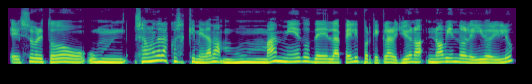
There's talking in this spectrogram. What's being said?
Es sobre todo un, o sea, una de las cosas que me daba más miedo de la peli, porque claro, yo no, no habiendo leído el hilo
